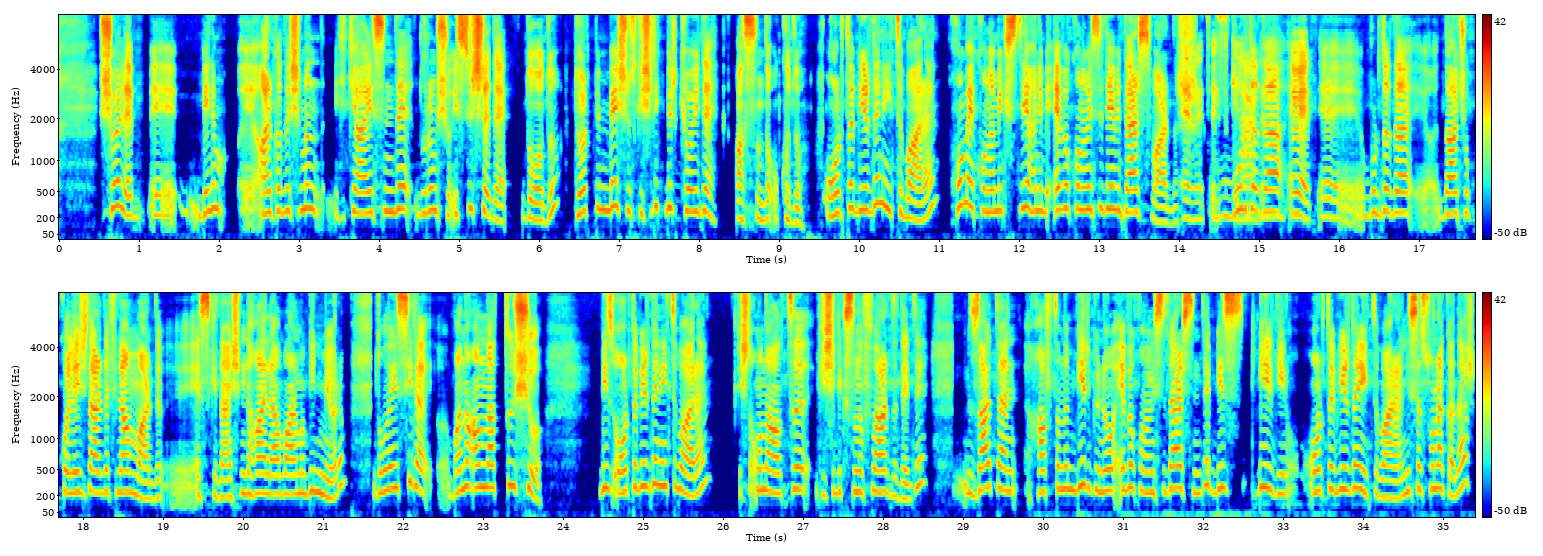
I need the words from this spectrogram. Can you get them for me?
Şöyle e, benim e, arkadaşımın hikayesinde durum şu İsviçre'de doğdu. 4500 kişilik bir köyde aslında okudu. Orta birden itibaren home economics diye hani bir ev ekonomisi diye bir ders vardır. Evet eskilerde. Burada da evet e, burada da e, daha çok kolejlerde falan vardı e, eskiden. Şimdi hala var mı bilmiyorum. Dolayısıyla bana anlattığı şu. Biz orta birden itibaren işte 16 kişilik sınıflardı dedi. Zaten haftanın bir günü o ev ekonomisi dersinde biz bildiğin orta birden itibaren lise sona kadar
